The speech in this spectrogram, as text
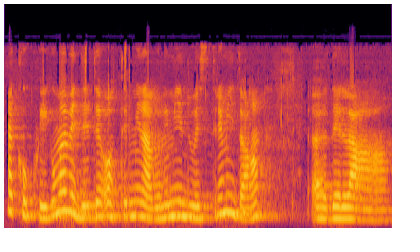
Ecco qui come vedete ho terminato le mie due estremità eh, della,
